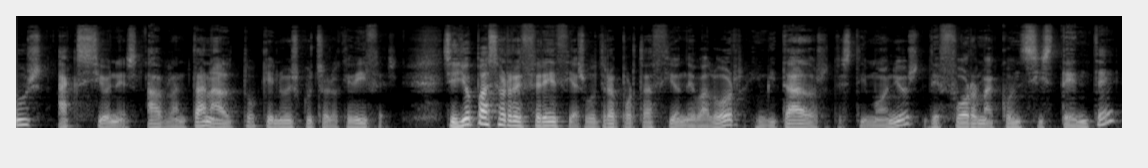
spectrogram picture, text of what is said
Tus acciones hablan tan alto que no escucho lo que dices. Si yo paso referencias u otra aportación de valor, invitados o testimonios, de forma consistente,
